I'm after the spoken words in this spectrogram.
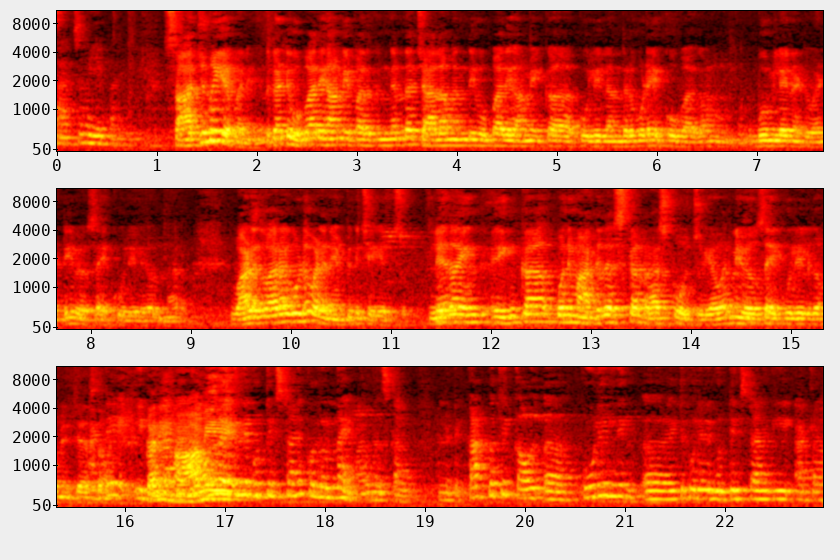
సాధ్యమయ్యే పని. సాధ్యమయ్యే పని ఎందుకంటే ఉపాధి హామీ పథకం కింద చాలా మంది ఉపాధి హామీ కూలీలందరూ కూడా ఎక్కువ భాగం భూమి లేనటువంటి వ్యవసాయ కూలీలుగా ఉన్నారు. వాళ్ళ ద్వారా కూడా వాళ్ళని ఎంపిక చేయొచ్చు. లేదా ఇంకా కొన్ని మార్గదర్శకాలు రాసుకోవచ్చు. ఎవరిని వ్యవసాయ కూలీలుగా మేము చేస్తాం. కానీ హామీ గుర్తించడానికి కొన్ని ఉన్నాయి మార్గదర్శకాలు. అన్నట్టు కాకపోతే కూలీల్ని రైతు కూలీని గుర్తించడానికి అట్లా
